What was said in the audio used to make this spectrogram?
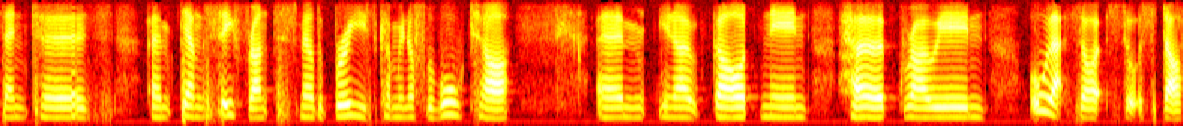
centres, um, down the seafront to smell the breeze coming off the water, um, you know, gardening, herb growing, all that sort, sort of stuff.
